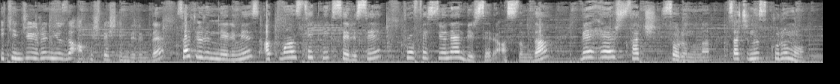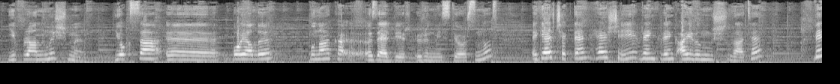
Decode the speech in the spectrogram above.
ikinci ürün %65 indirimde. Saç ürünlerimiz Advanced Technique serisi profesyonel bir seri aslında ve her saç sorununa saçınız kuru mu, yıpranmış mı yoksa e, boyalı buna ka- özel bir ürün mü istiyorsunuz? E, gerçekten her şeyi renk renk ayrılmış zaten. Ve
